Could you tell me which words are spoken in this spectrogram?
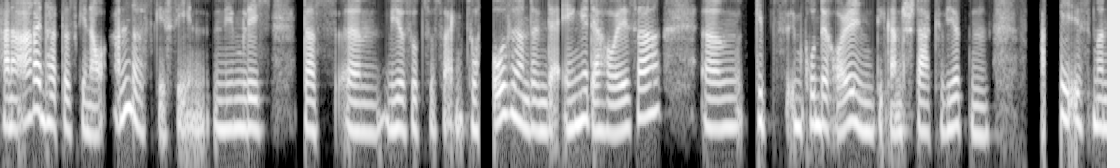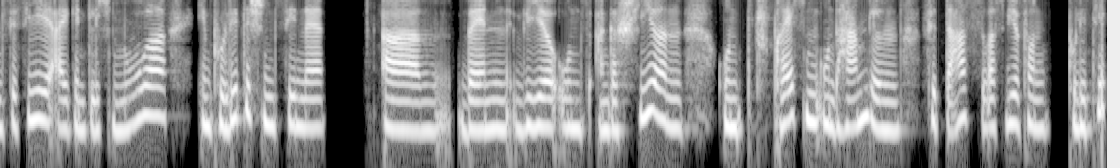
Hannah Arendt hat das genau anders gesehen, nämlich, dass ähm, wir sozusagen zu Hause und in der Enge der Häuser ähm, gibt es im Grunde Rollen, die ganz stark wirken. Frei ist man für sie eigentlich nur im politischen Sinne ähm, wenn wir uns engagieren und sprechen und handeln für das, was wir von Politik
